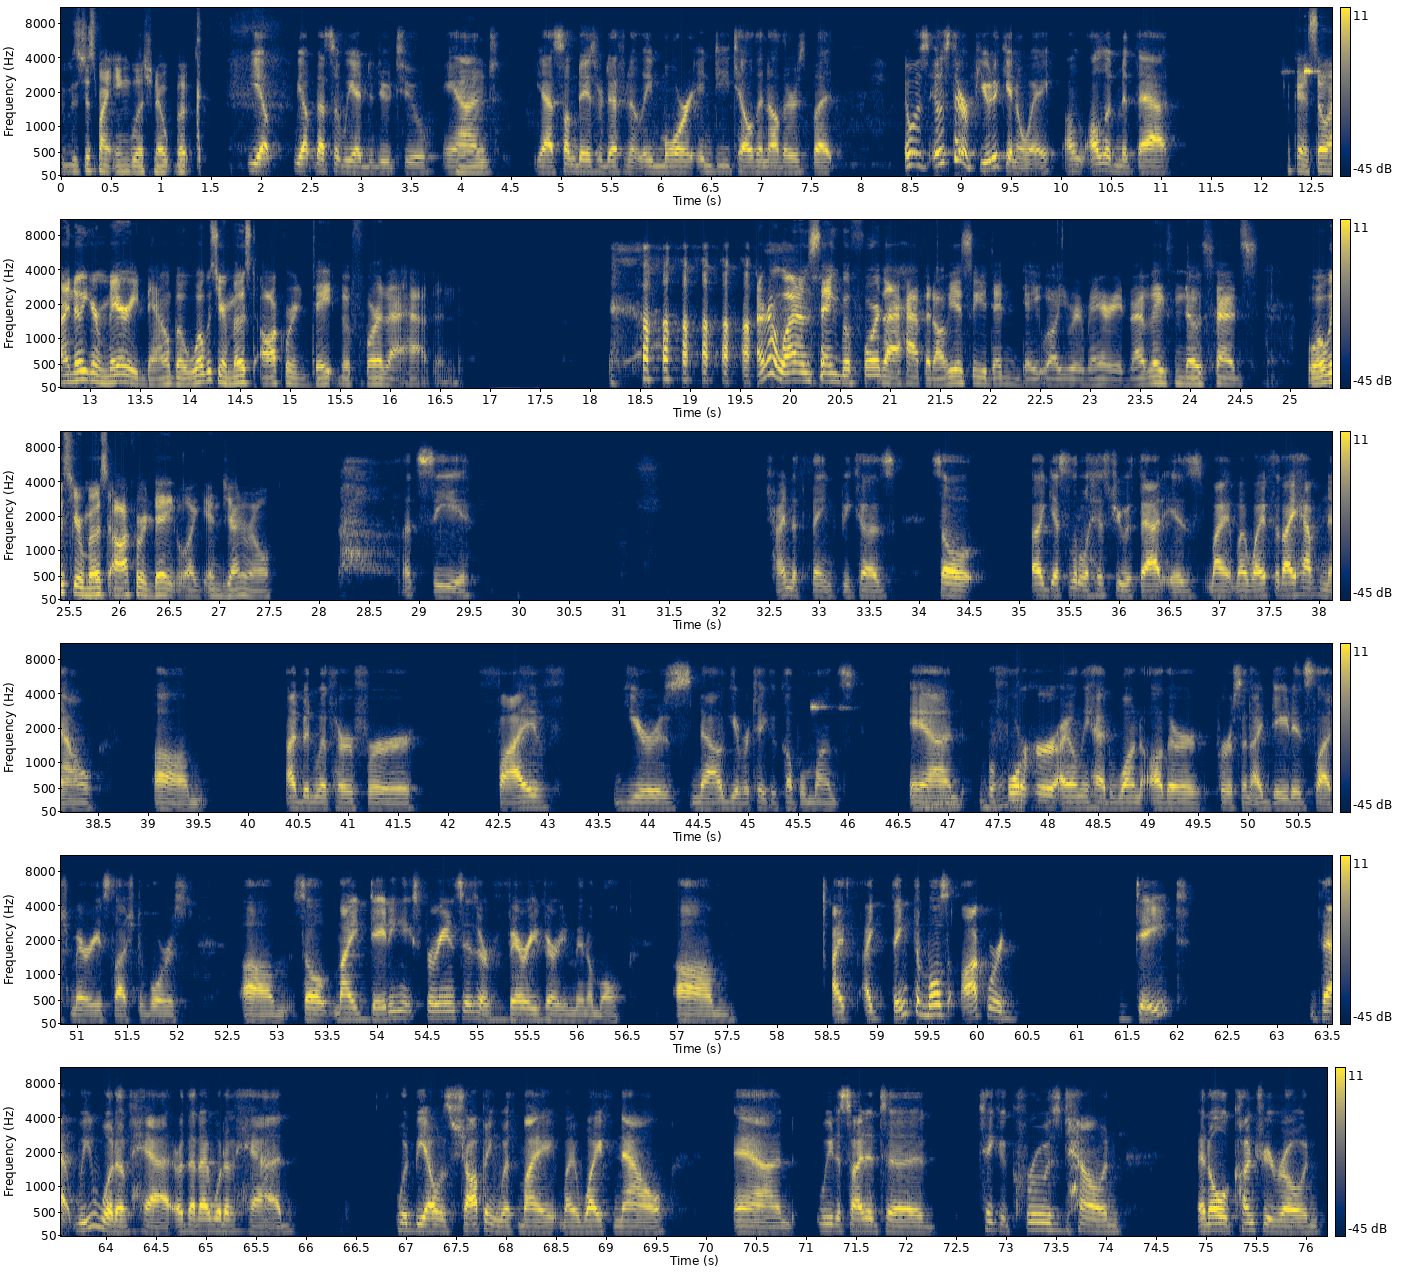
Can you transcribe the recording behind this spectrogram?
It was just my English notebook. Yep, yep, that's what we had to do too. And yeah, some days were definitely more in detail than others, but it was it was therapeutic in a way. I'll I'll admit that. Okay, so I know you're married now, but what was your most awkward date before that happened? I don't know why I'm saying before that happened. Obviously, you didn't date while you were married. That makes no sense. What was your most awkward date, like in general? Let's see. Trying to think because so I guess a little history with that is my my wife that I have now. Um, I've been with her for five years now, give or take a couple months. And yeah. before her, I only had one other person I dated slash married slash divorced. Um, so my dating experiences are very very minimal. Um, I I think the most awkward date that we would have had or that I would have had would be I was shopping with my my wife now and we decided to take a cruise down an old country road,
